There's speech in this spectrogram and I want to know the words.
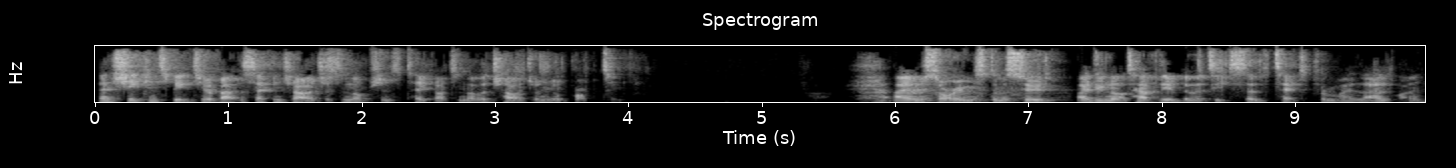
and she can speak to you about the second charge as an option to take out another charge on your property. I am sorry, Mr. Masood, I do not have the ability to send a text from my landline.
